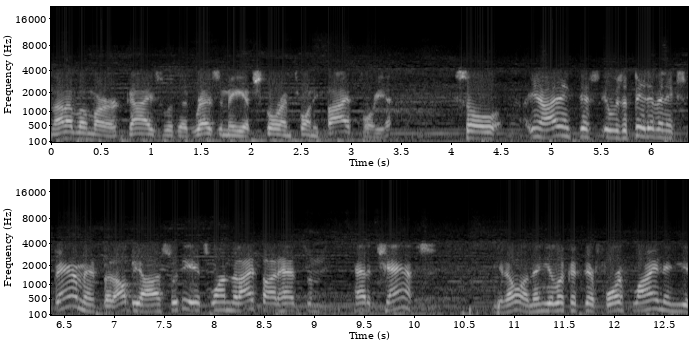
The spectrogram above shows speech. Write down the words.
None of them are guys with a resume of scoring 25 for you. So, you know, I think this it was a bit of an experiment, but I'll be honest with you, it's one that I thought had some had a chance. You know, and then you look at their fourth line and you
